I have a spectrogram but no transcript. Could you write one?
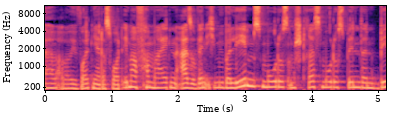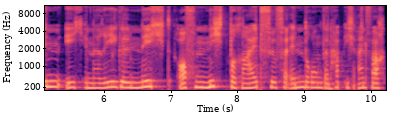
äh, aber wir wollten ja das Wort immer vermeiden. Also wenn ich im Überlebensmodus, im Stressmodus bin, dann bin ich in der Regel nicht offen, nicht bereit für Veränderung. Dann habe ich einfach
